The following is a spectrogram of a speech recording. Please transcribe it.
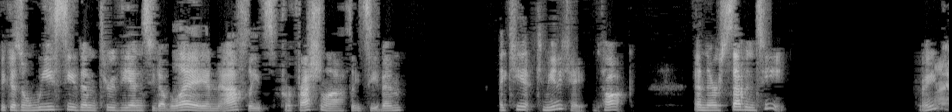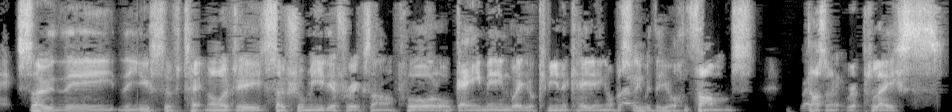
because when we see them through the NCAA and athletes, professional athletes even, they can't communicate and talk and they're 17. Right? So the the use of technology, social media, for example, or gaming, where you're communicating obviously right. with your thumbs, right, doesn't replace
